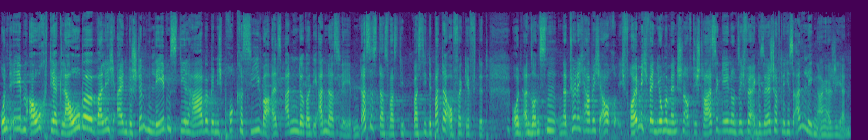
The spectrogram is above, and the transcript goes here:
Und eben auch der Glaube, weil ich einen bestimmten Lebensstil habe, bin ich progressiver als andere, die anders leben. Das ist das, was die, was die Debatte auch vergiftet. Und ansonsten, natürlich habe ich auch, ich freue mich, wenn junge Menschen auf die Straße gehen und sich für ein gesellschaftliches Anliegen engagieren.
